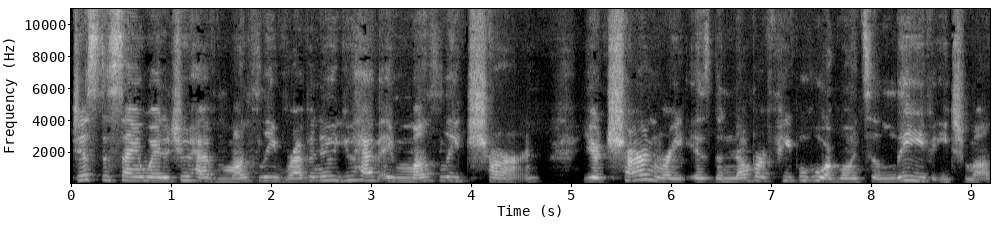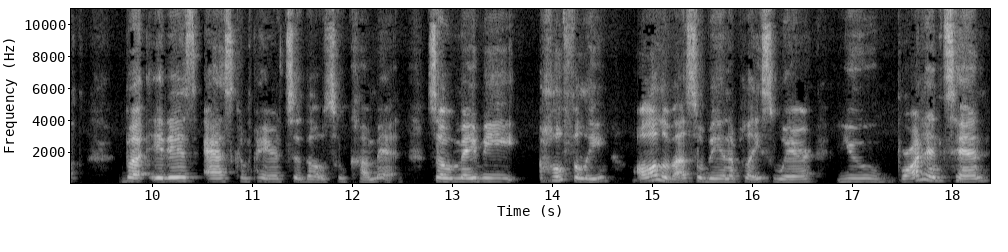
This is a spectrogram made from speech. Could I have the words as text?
just the same way that you have monthly revenue, you have a monthly churn. Your churn rate is the number of people who are going to leave each month, but it is as compared to those who come in. So maybe, hopefully, all of us will be in a place where you brought in 10,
